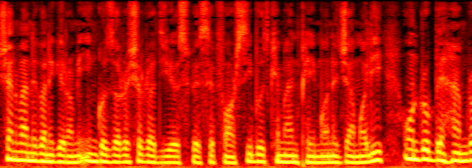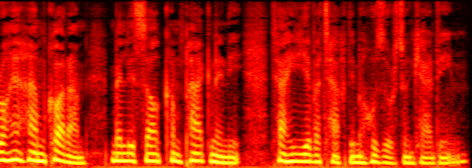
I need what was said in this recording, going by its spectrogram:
شنوندگان گرامی این گزارش رادیو SBS فارسی بود که من پیمان جمالی اون رو به همراه همکارم ملیسا کمپگننی تهیه و تقدیم حضورتون کردیم.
